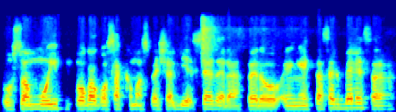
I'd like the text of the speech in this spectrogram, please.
Uso muy poco cosas como special etcétera. Pero en esta cerveza,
